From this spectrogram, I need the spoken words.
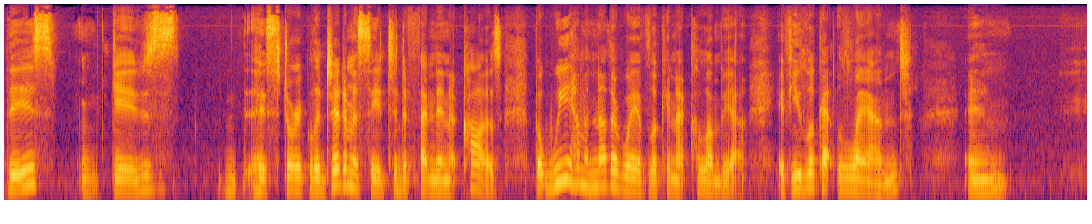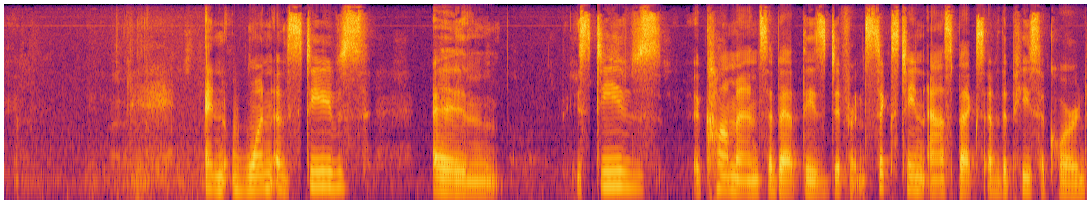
this gives historic legitimacy to defending a cause. But we have another way of looking at Colombia. If you look at land, and, and one of Steve's um, Steve's comments about these different 16 aspects of the peace accord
